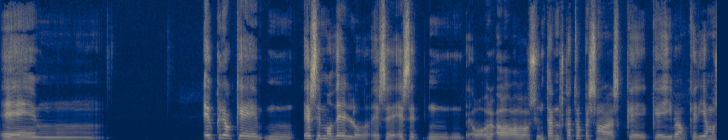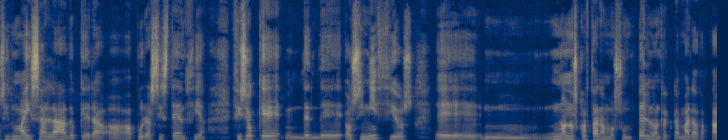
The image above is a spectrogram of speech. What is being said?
E, eu creo que mm, ese modelo, ese, ese mm, o, o xuntarnos catro persoas que, que iba, queríamos ir máis alá do que era a, a pura asistencia, fixo que mm, dende os inicios eh, mm, non nos cortáramos un pelo en reclamar a, a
